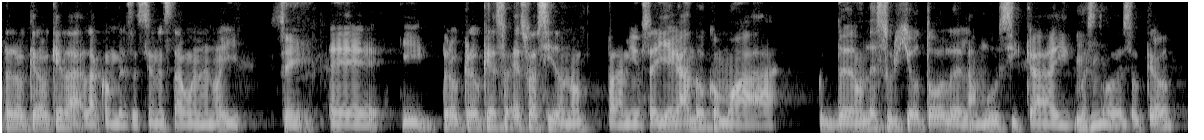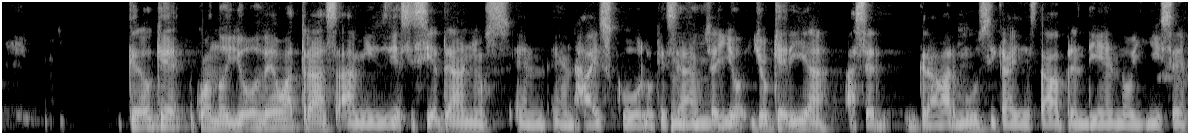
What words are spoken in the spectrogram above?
pero creo que la, la conversación está buena, ¿no? Y, Sí. Eh, y, pero creo que eso, eso ha sido, ¿no? Para mí, o sea, llegando como a de dónde surgió todo lo de la música y pues todo eso, creo. Creo que cuando yo veo atrás a mis 17 años en, en high school, lo que sea, o sea, yo, yo quería hacer, grabar música y estaba aprendiendo y hice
